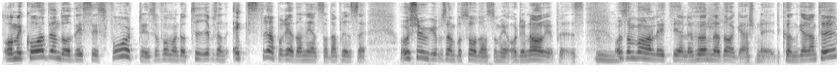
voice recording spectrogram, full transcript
Och med koden då this is 40 så får man då 10% extra på redan nedsatta priser och 20% på sådant som är ordinarie pris. Mm. Och som vanligt gäller 100 dagars nöjd kundgaranti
